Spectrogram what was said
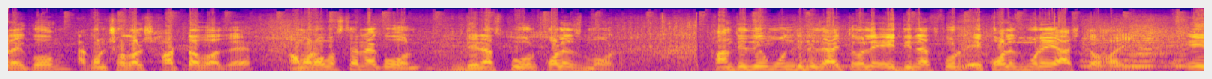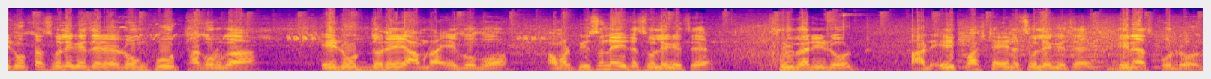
আলাইকুম। এখন সকাল সাতটা বাজে। আমার অবস্থান এখন দিনাজপুর কলেজ মোড়। কান্তিদেব মন্দিরে যাইতে হলে এই দিনাজপুর, এই কলেজ মোড়েই আসতে হয়। এই রোডটা চলে গেছে রংপুর, ঠাকুরগা। এই রোড ধরে আমরা এগোবো। আমার পিছনে এটা চলে গেছে ফুলবাড়ি রোড আর এই পাশটা এটা চলে গেছে দিনাজপুর রোড।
